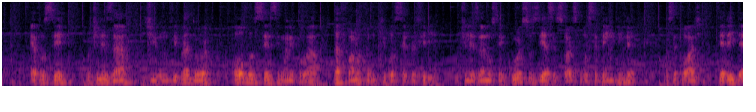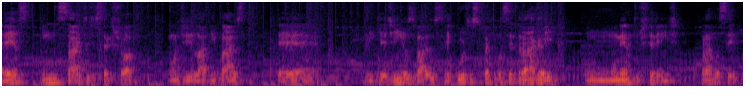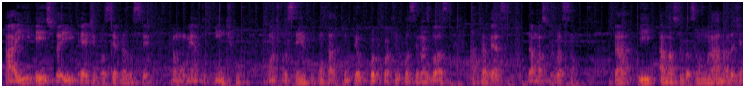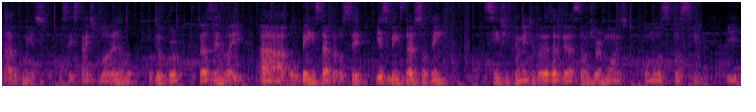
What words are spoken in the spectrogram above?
é você utilizar de um vibrador ou você se manipular da forma como que você preferir, utilizando os recursos e acessórios que você bem entender. Você pode ter ideias em sites de sex shop, onde lá tem vários é, brinquedinhos, vários recursos para que você traga aí um momento diferente para você. Aí isso daí é de você para você. É um momento íntimo onde você entra em contato com o teu corpo, com aquilo que você mais gosta, através da masturbação. Tá? E a masturbação não há nada de errado com isso. Você está explorando o teu corpo, trazendo aí a, o bem-estar para você, e esse bem-estar só vem cientificamente através da liberação de hormônios como ocitocina e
